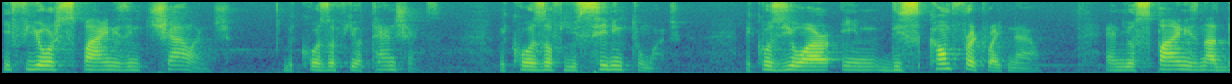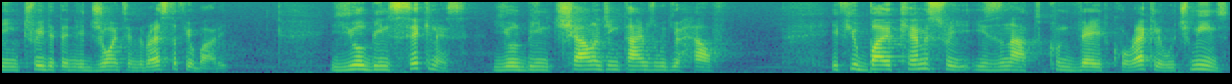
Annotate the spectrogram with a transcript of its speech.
If your spine is in challenge because of your tensions, because of you sitting too much, because you are in discomfort right now, and your spine is not being treated and your joints and the rest of your body, you'll be in sickness, you'll be in challenging times with your health. If your biochemistry is not conveyed correctly, which means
